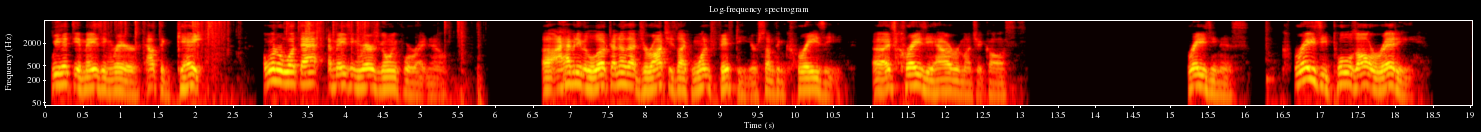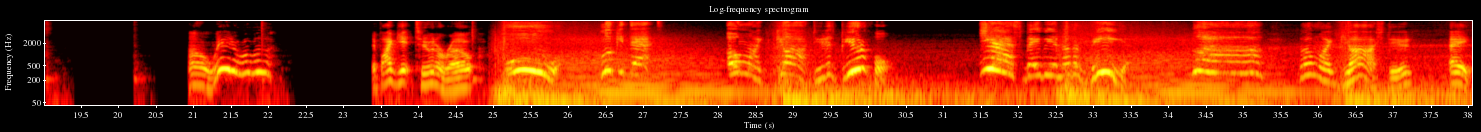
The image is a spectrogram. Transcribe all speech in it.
we hit the amazing rare out the gate. I wonder what that amazing rare is going for right now. Uh, I haven't even looked. I know that Jirachi's like 150 or something crazy. Uh, it's crazy however much it costs. Craziness. Crazy pulls already. Oh, Weedle. If I get two in a row. Ooh! Look at that! Oh my god, dude, it's beautiful! Yes, baby, another V! Ah! Oh my gosh, dude. Hey,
